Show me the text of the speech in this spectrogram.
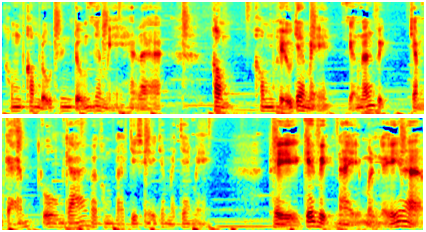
không không đủ tin tưởng cha mẹ hay là không không hiểu cha mẹ dẫn đến việc trầm cảm của con cái và không thể chia sẻ cho mà cha mẹ. Thì cái việc này mình nghĩ là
